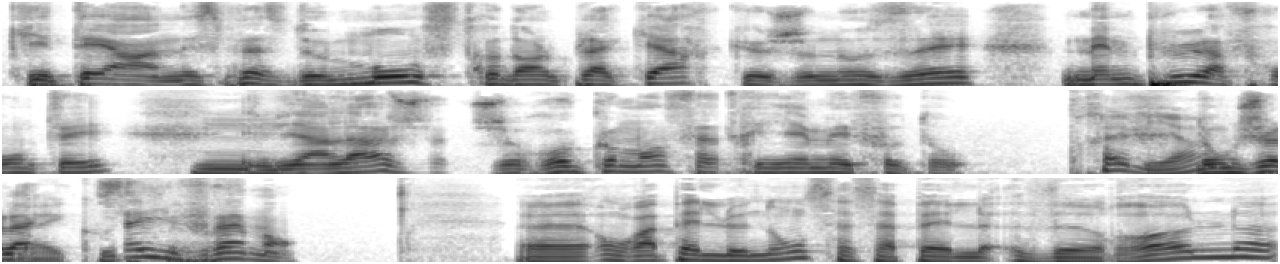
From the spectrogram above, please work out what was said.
qui était un espèce de monstre dans le placard que je n'osais même plus affronter. Hmm. Et bien là, je, recommence à trier mes photos. Très bien. Donc je la bah, conseille vraiment. Euh, on rappelle le nom, ça s'appelle The Roll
